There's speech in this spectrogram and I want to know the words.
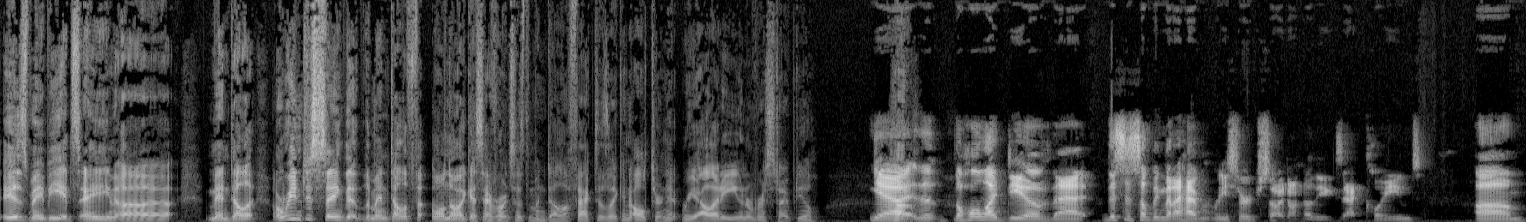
is? Maybe it's a uh Mandela. Are we just saying that the Mandela? Fa- well, no. I guess everyone says the Mandela effect is like an alternate reality universe type deal. Yeah, Huh. the the whole idea of that. This is something that I haven't researched, so I don't know the exact claims. Um,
